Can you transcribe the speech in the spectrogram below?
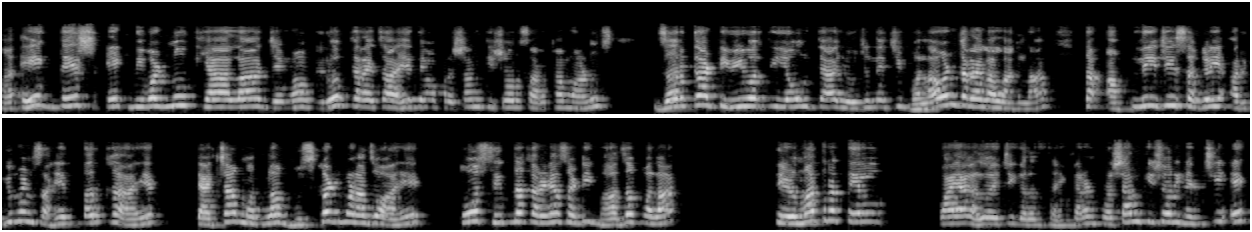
एक देश एक निवडणूक ह्याला जेव्हा विरोध करायचा आहे तेव्हा प्रशांत किशोर सारखा माणूस जर का टीव्हीवरती येऊन त्या योजनेची भलावण करायला लागला तर आपली जी सगळी आर्ग्युमेंट्स आहेत तर्क आहेत त्याच्यामधला भुसकटपणा जो आहे तो सिद्ध करण्यासाठी भाजपला तिळमात्र तेल वाया घालवायची गरज नाही. कारण प्रशांत किशोर यांची एक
